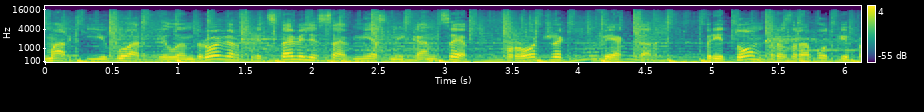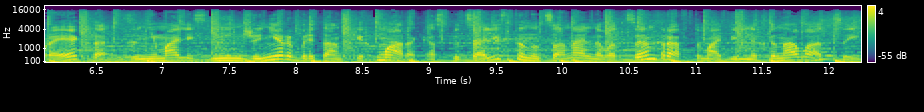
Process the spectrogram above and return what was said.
Марки Jaguar и Land Rover представили совместный концепт Project Vector. Притом разработкой проекта занимались не инженеры британских марок, а специалисты Национального центра автомобильных инноваций.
